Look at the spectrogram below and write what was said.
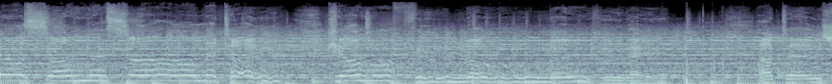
を探そうめた恐怖の胸果てし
